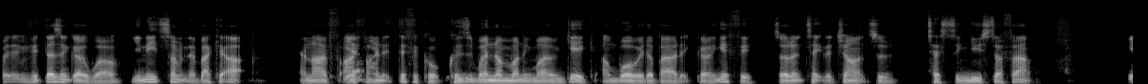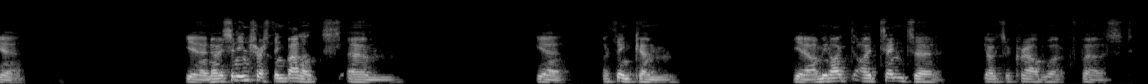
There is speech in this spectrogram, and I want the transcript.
but if it doesn't go well, you need something to back it up. And I've I find it difficult because when I'm running my own gig, I'm worried about it going iffy, so I don't take the chance of testing new stuff out. yeah, yeah. No, it's an interesting balance. Um, yeah, I think um, yeah. I mean, I I tend to go to crowd work first,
